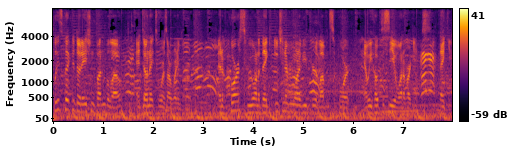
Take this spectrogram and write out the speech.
Please click the donation button below and donate towards our winning program. And of course, we want to thank each and every one of you for your love and support, and we hope to see you at one of our games. Thank you.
